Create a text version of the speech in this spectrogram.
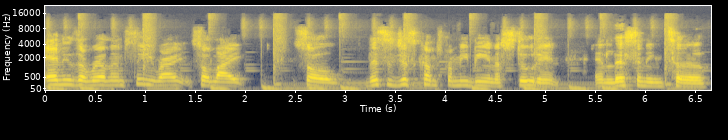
and he's a real MC, right? So like, so this is just comes from me being a student and listening to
